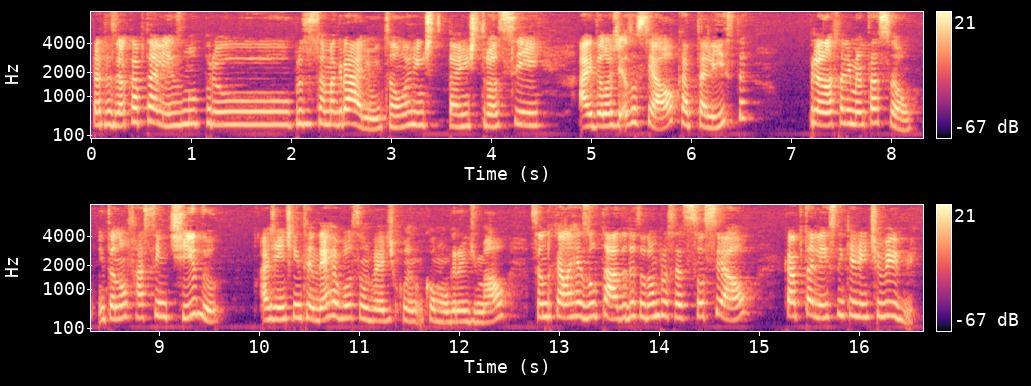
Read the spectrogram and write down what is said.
para trazer o capitalismo para o sistema agrário. Então a gente, a gente trouxe a ideologia social capitalista para nossa alimentação. Então não faz sentido a gente entender a Revolução Verde como um grande mal, sendo que ela é resultado de todo um processo social capitalista em que a gente vive.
